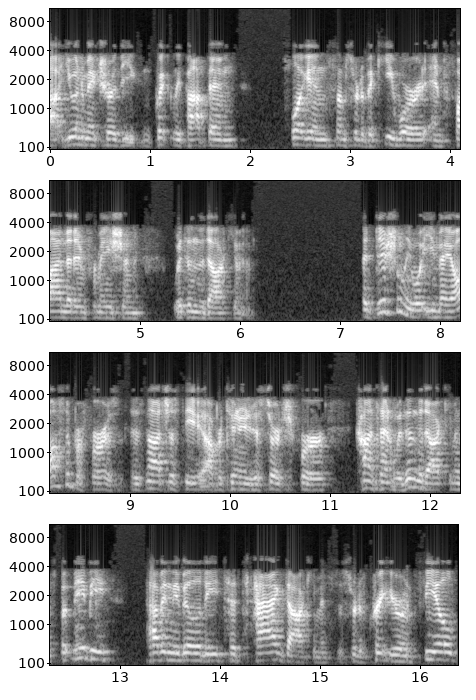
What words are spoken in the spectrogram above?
Uh, you want to make sure that you can quickly pop in plug in some sort of a keyword and find that information within the document. Additionally, what you may also prefer is, is not just the opportunity to search for content within the documents, but maybe having the ability to tag documents to sort of create your own field.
